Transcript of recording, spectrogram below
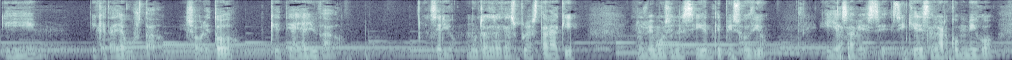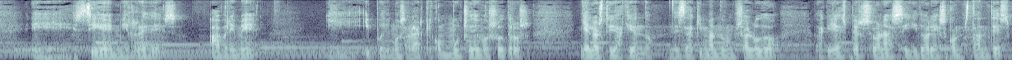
y, y que te haya gustado y sobre todo que te haya ayudado. En serio, muchas gracias por estar aquí. Nos vemos en el siguiente episodio y ya sabes, si quieres hablar conmigo, eh, sigue en mis redes, ábreme y, podemos hablar que con mucho de vosotros ya lo estoy haciendo. Desde aquí mando un saludo a aquellas personas, seguidores constantes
